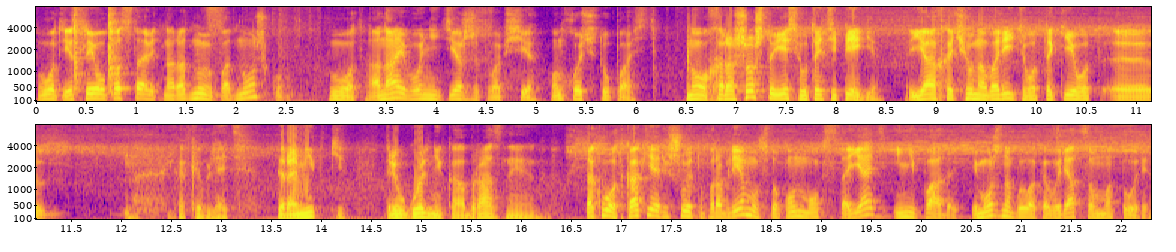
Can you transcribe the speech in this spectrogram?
Вот, если его поставить на родную подножку, вот, она его не держит вообще. Он хочет упасть. Но хорошо, что есть вот эти пеги. Я хочу наварить вот такие вот, э, как и, блядь, пирамидки, треугольникообразные. Так вот, как я решу эту проблему, чтобы он мог стоять и не падать, и можно было ковыряться в моторе.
